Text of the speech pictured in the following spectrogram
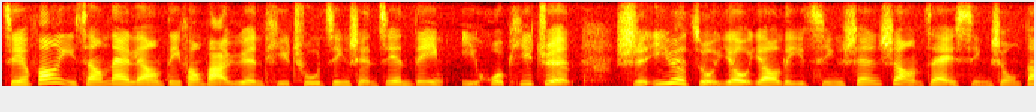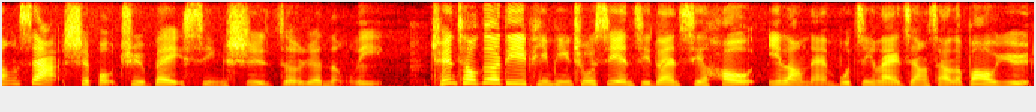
检方已向奈良地方法院提出精神鉴定，已获批准。十一月左右要厘清山上在行凶当下是否具备刑事责任能力。全球各地频频出现极端气候，伊朗南部近来降下了暴雨，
